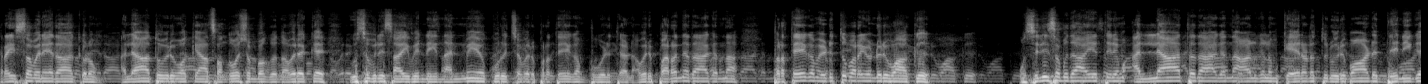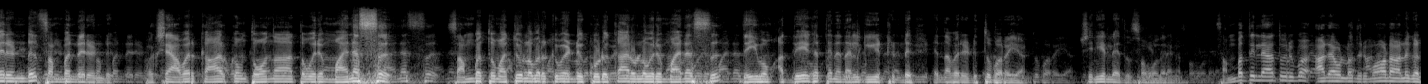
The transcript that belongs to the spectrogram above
ക്രൈസ്തവ നേതാക്കളും അല്ലാത്തവരുമൊക്കെ ആ സന്തോഷം പങ്കുന്നു അവരൊക്കെ യൂസുഫ് അലി സാഹിബിന്റെ ഈ നന്മയെക്കുറിച്ച് അവർ പ്രത്യേകം പുകഴ്ത്താണ് അവർ പറഞ്ഞതാകുന്ന പ്രത്യേകം എടുത്തു പറയേണ്ട ഒരു വാക്ക് മുസ്ലിം സമുദായത്തിലും അല്ലാത്തതാകുന്ന ആളുകളും കേരളത്തിൽ ഒരുപാട് ധനികരുണ്ട് സമ്പന്നരുണ്ട്. പക്ഷെ അവർക്കാർക്കും തോന്നാത്ത ഒരു മനസ്സ് സമ്പത്ത് മറ്റുള്ളവർക്ക് വേണ്ടി കൊടുക്കാനുള്ള ഒരു മനസ്സ് ദൈവം അദ്ദേഹത്തിന് നൽകിയിട്ടുണ്ട് എന്നവരെടുത്തു പറയാണ്. ശരിയല്ലേ അത് സഹോദരങ്ങൾ സമ്പത്തില്ലാത്ത ഒരുപാട് ആളുള്ളത് ഒരുപാട് ആളുകൾ.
